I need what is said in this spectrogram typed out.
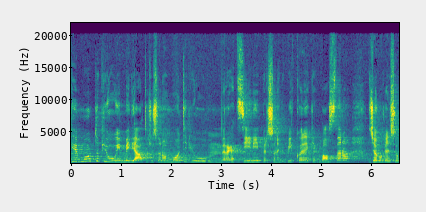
che è molto più immediato, ci sono molti più mh, ragazzini, persone più piccole che postano, diciamo che il suo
